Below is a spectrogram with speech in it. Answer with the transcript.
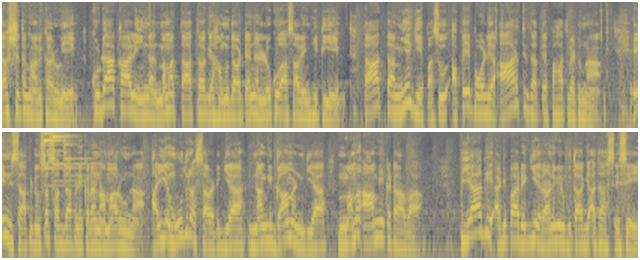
දශ්‍යතම අවිකරුවේ. කුඩා කාලේ ඉඳන් මමත් තාත්තවගේ හමුදාවට යන්න ලොකු ආසාවෙන් හිටියේ. තාත්තා මියගේ පසු අපේ පොලිය ආර්ථික තත්වය පහත් වැටුණා. ඒ නිසා අපිට උසස් අධ්‍යාපනය කරන්න අමාරු වුණා. අයියා මූදු රස්සාවට ගියා, නංගි ගාමන් ගියා, මම ආමියකට ආවා. පියාගේ අඩිපාරේ ගිය රණවිරු පුතාගේ අදහස් එසේ.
